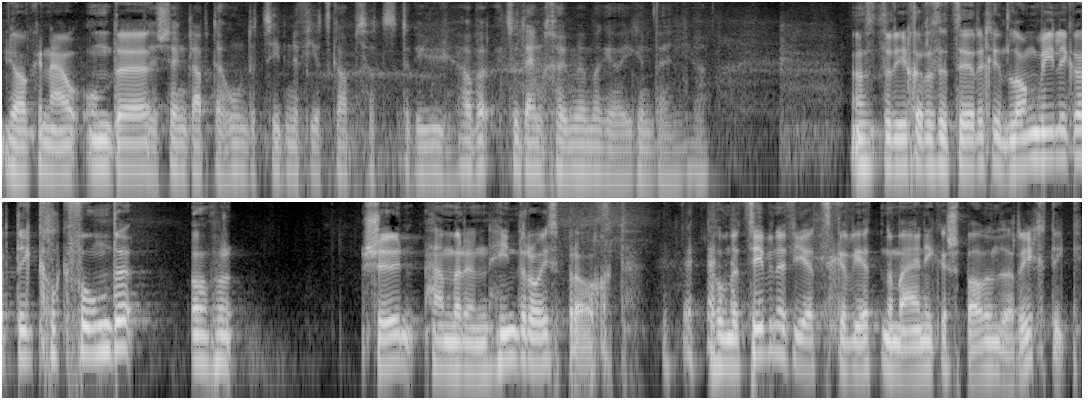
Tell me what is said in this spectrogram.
Ja, genau. Und, äh, das ist dann, glaube ich, der 147 Absatz 3. Aber zu dem kommen wir ja irgendwann, ja. Also ich habe das jetzt ehrlich ein langweiliger Artikel gefunden, aber schön haben wir ihn hinter uns gebracht. Der 147er wird noch einiges spannender, richtig?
